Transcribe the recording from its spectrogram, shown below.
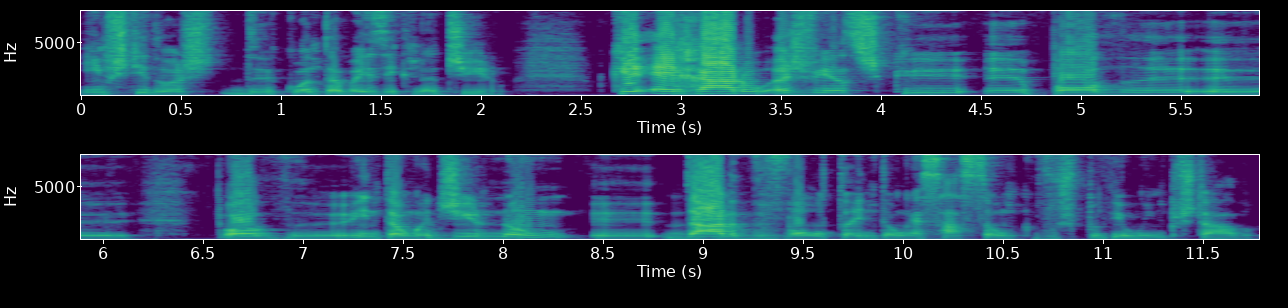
investidores de conta basic na Giro. Porque é raro as vezes que uh, pode, uh, pode então a Giro não uh, dar de volta então essa ação que vos pediu emprestado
